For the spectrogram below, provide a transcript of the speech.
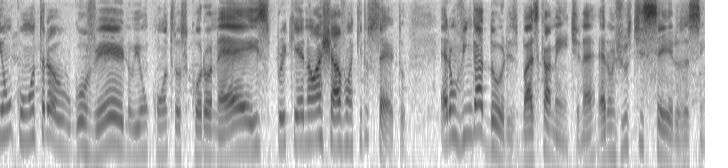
iam contra o governo, iam contra os coronéis, porque não achavam aquilo certo. Eram vingadores, basicamente, né? Eram justiceiros, assim.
